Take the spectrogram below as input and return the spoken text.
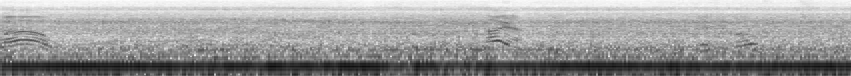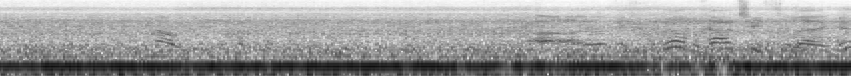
Wauw. Ah ja. Nou. Ah, dat is een geweldig uitzicht gelijk, hè?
